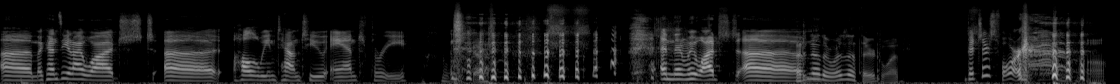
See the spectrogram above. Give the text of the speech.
Uh, Mackenzie and I watched uh, Halloween Town two and three, Oh my god. and then we watched. Um, I didn't know there was a third one. Bitch, there's four. Oh.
